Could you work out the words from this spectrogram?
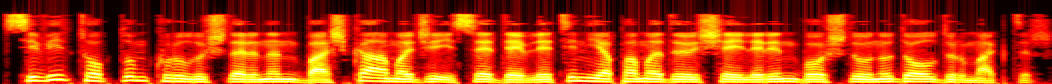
Sivil toplum kuruluşlarının başka amacı ise devletin yapamadığı şeylerin boşluğunu doldurmaktır.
